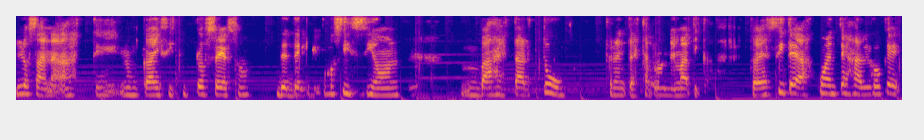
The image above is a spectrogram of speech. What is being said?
lo sanaste, nunca hiciste un proceso, ¿desde qué posición vas a estar tú frente a esta problemática? Entonces, si te das cuenta, es algo que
